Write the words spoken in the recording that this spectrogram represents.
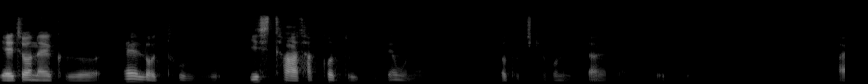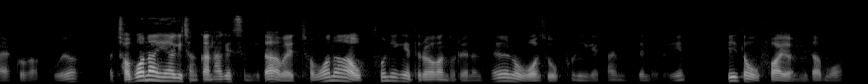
예전에 그 헤일로 2 비스타 사건도 있기 때문에 뭐 저도 지켜보는 입장에서 할것 같고요. 저번화 이야기 잠깐 하겠습니다. 왜 저번화 오프닝에 들어간 노래는 헤일로 워즈 오프닝에 삽입된 노래인 Spirit of Fire입니다. 뭐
